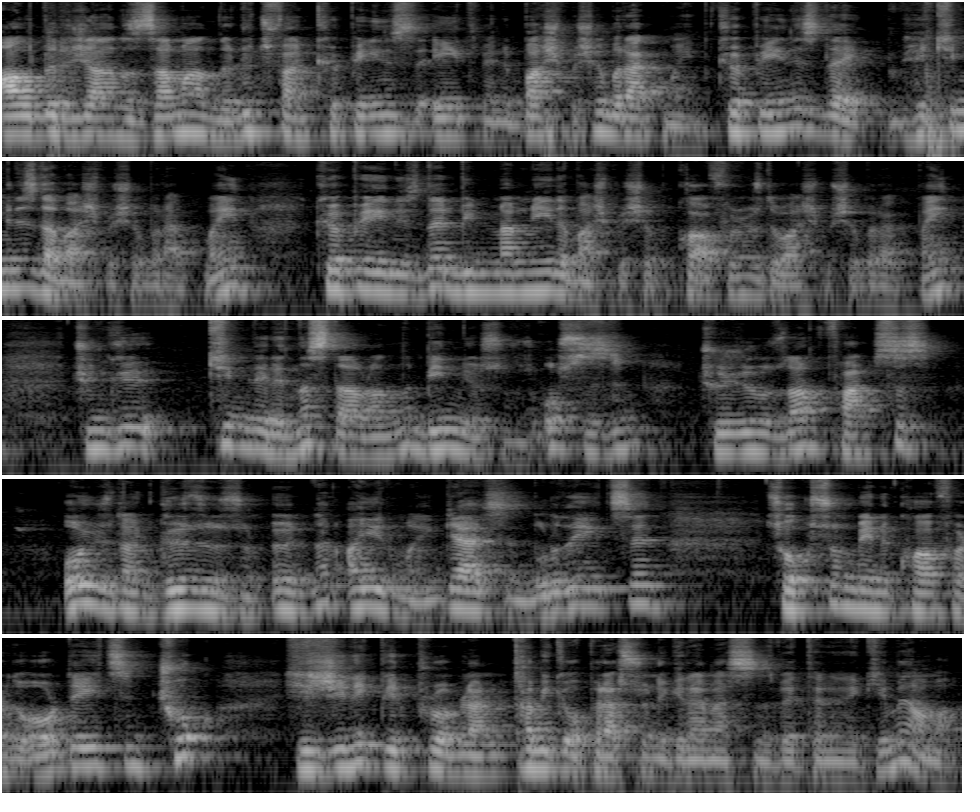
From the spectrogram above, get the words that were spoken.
aldıracağınız zaman da lütfen köpeğinizle eğitmeni baş başa bırakmayın. Köpeğinizle, hekiminizle baş başa bırakmayın. Köpeğinizle bilmem neyi de baş başa, kuaförünüzle baş başa bırakmayın. Çünkü kimlerin nasıl davrandığını bilmiyorsunuz. O sizin çocuğunuzdan farksız. O yüzden gözünüzün önünden ayırmayın. Gelsin burada eğitsin. Soksun beni kuaförde orada eğitsin. Çok hijyenik bir problem. Tabii ki operasyona giremezsiniz veteriner hekimi ama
